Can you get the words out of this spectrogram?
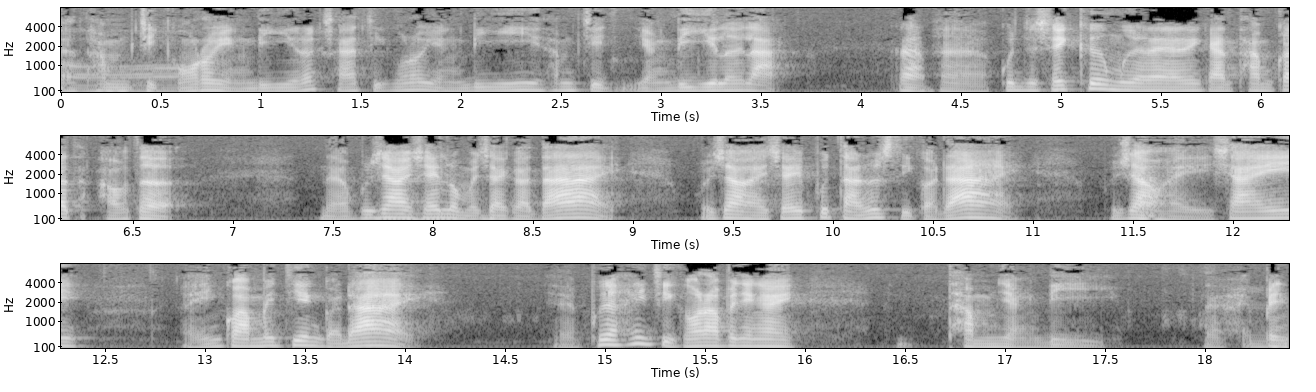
นะทำจิตของเราอย่างดี รักษาจิตของเราอย่างดีทำจิตอย่างดีเลยล่ะครับอ่าคุณจะใช้เครื่องมืออะไรในการทำก็เอาเถอะนะพระเจ้าให้ใช้ลมหายใจก็ได้พระเจ้าให้ใช้พุทธานุสติก็ได้พระเจ้าให้ใช้เห็นความไม่เที่ยงก็ได้นะเพื่อให้จิตของเราเป็นยังไงทำอย่างดีนะให้เป็น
